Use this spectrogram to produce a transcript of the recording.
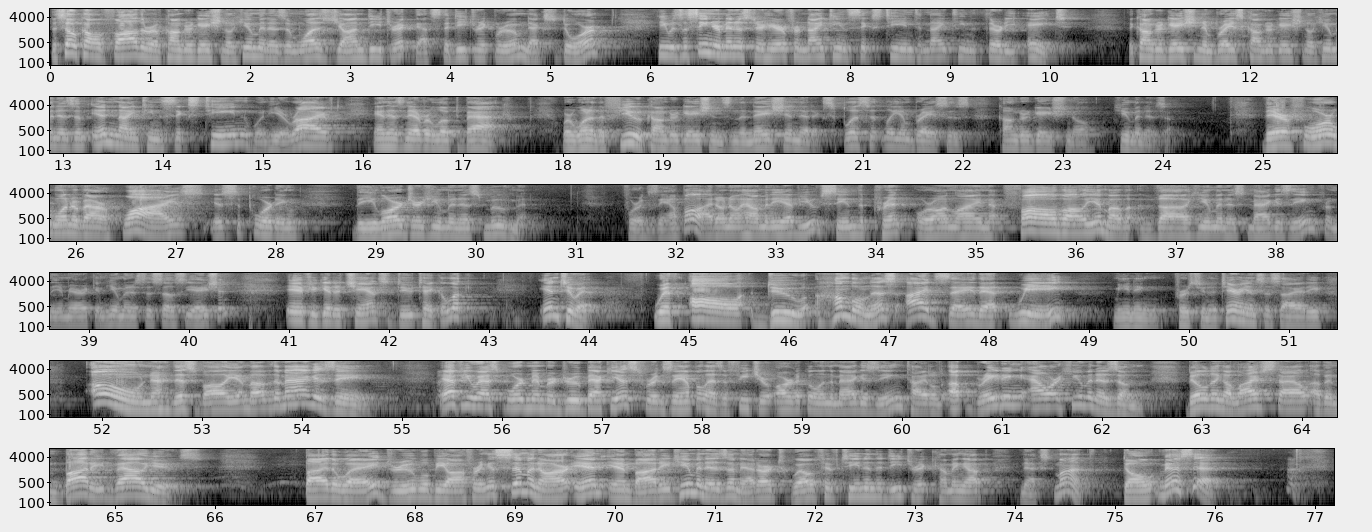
The so called father of congregational humanism was John Dietrich. That's the Dietrich room next door. He was a senior minister here from 1916 to 1938. The congregation embraced congregational humanism in 1916 when he arrived and has never looked back. We're one of the few congregations in the nation that explicitly embraces congregational humanism. Therefore, one of our whys is supporting the larger humanist movement. For example, I don't know how many of you have seen the print or online fall volume of The Humanist magazine from the American Humanist Association. If you get a chance, do take a look into it. With all due humbleness, I'd say that we, meaning First Unitarian Society, own this volume of the magazine. FUS board member Drew Beckius, for example, has a feature article in the magazine titled Upgrading Our Humanism Building a Lifestyle of Embodied Values. By the way, Drew will be offering a seminar in embodied humanism at our 1215 in the Dietrich coming up next month. Don't miss it.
